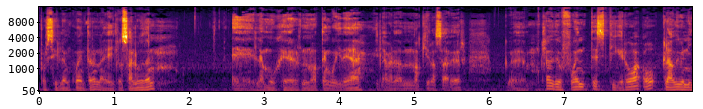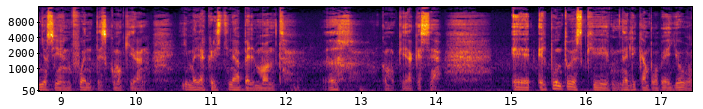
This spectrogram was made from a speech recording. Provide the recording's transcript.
por si lo encuentran, ahí lo saludan. Eh, la mujer no tengo idea y la verdad no quiero saber. Eh, Claudio Fuentes Figueroa o Claudio Niño Sin Fuentes, como quieran. Y María Cristina Belmont, como quiera que sea. Eh, el punto es que Nelly Campobello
